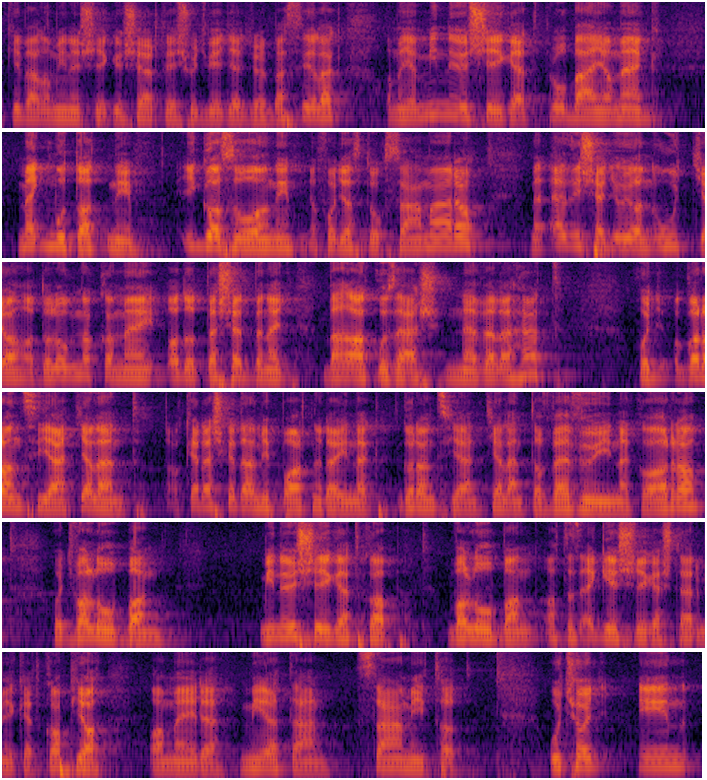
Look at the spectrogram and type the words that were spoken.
kiváló minőségű sertésúgy védjegyről beszélek, amely a minőséget próbálja meg megmutatni, igazolni a fogyasztók számára, mert ez is egy olyan útja a dolognak, amely adott esetben egy vállalkozás neve lehet, hogy a garanciát jelent a kereskedelmi partnereinek, garanciát jelent a vevőinek arra, hogy valóban minőséget kap, valóban azt az egészséges terméket kapja, amelyre méltán számíthat. Úgyhogy én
